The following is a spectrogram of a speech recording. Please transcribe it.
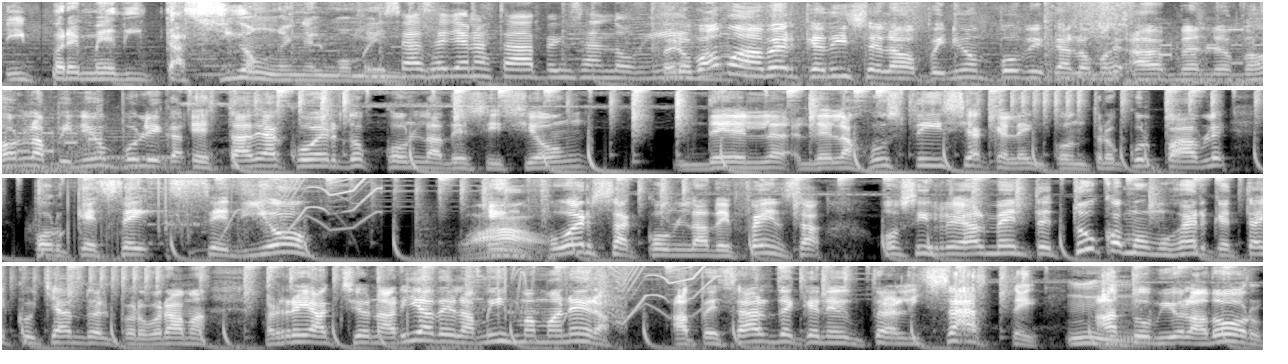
Y premeditación en el momento. Quizás ella no estaba pensando bien. Pero vamos a ver qué dice la opinión pública. A lo, me- a lo mejor la opinión pública está de acuerdo con la decisión de la, de la justicia que le encontró culpable porque se excedió Wow. en fuerza con la defensa o si realmente tú como mujer que está escuchando el programa reaccionaría de la misma manera a pesar de que neutralizaste a tu violador.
